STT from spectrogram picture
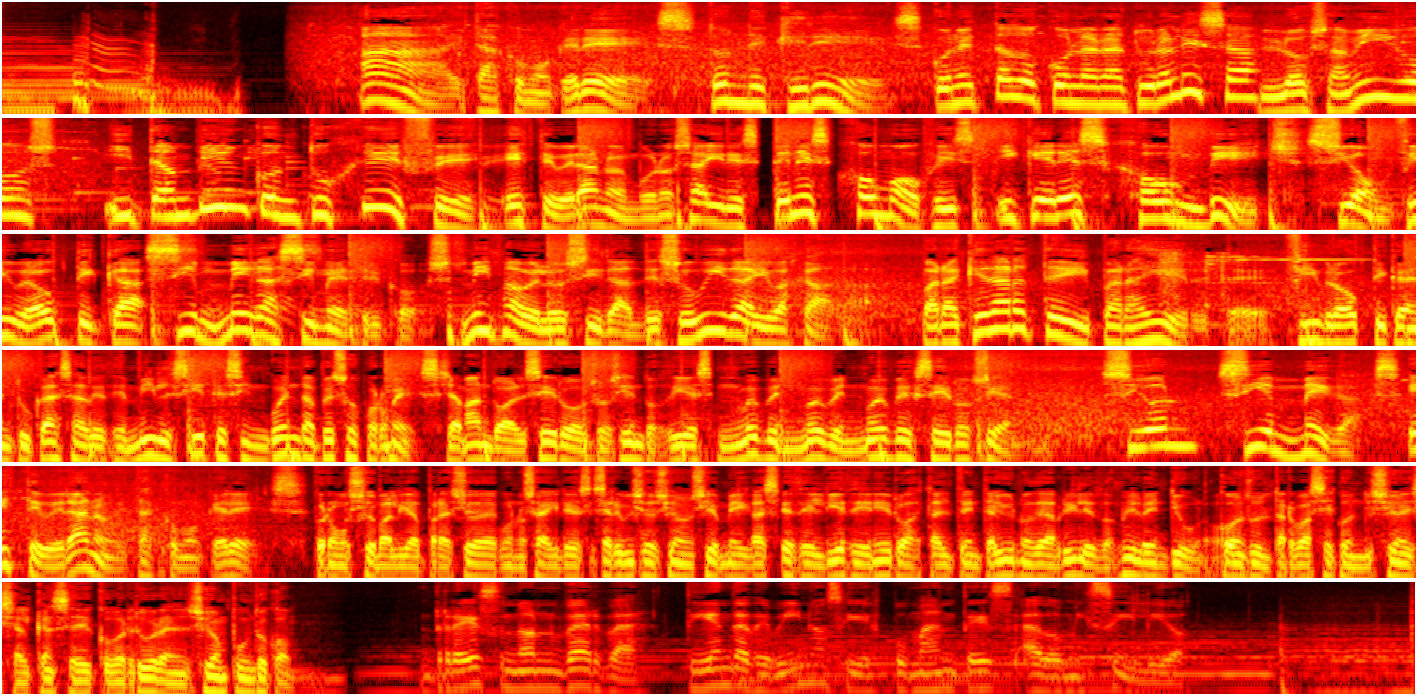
Ah, estás como querés, donde querés, conectado con la naturaleza, los amigos y también con tu jefe. Este verano en Buenos Aires tenés home office y querés home beach, Sion fibra óptica 100 megasimétricos, misma velocidad de subida y bajada. Para quedarte y para irte. Fibra óptica en tu casa desde 1.750 pesos por mes, llamando al 0810-999-0100. Sion 100 megas. Este verano estás como querés. Promoción válida para Ciudad de Buenos Aires. Servicio Sion 100 megas desde el 10 de enero hasta el 31 de abril de 2021. Consultar bases, condiciones y alcance de cobertura en sion.com. Res Non Verba, tienda de vinos y espumantes a domicilio.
